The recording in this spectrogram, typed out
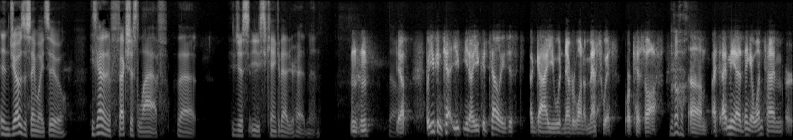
and Joe's the same way too. He's got an infectious laugh that you just you just can't get out of your head, man. Mm-hmm. So- Yep. But you can tell you you know you could tell he's just a guy you would never want to mess with or piss off. Um, I, I mean, I think at one time, or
